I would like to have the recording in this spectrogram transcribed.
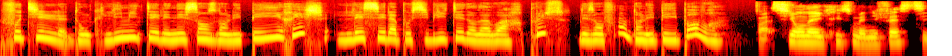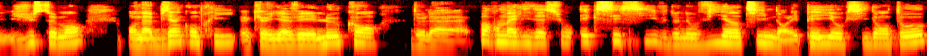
Faut-il donc limiter les naissances dans les pays riches, laisser la possibilité d'en avoir plus des enfants dans les pays pauvres? Si on a écrit ce manifeste, c'est justement, on a bien compris qu'il y avait le camp de la formalisation excessive de nos vies intimes dans les pays occidentaux,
